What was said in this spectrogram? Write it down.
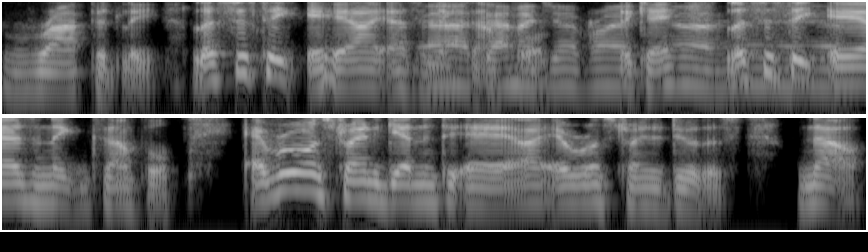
rapidly. Let's just take AI as an example. damn it, yeah, right. Okay, Yeah, let's yeah, just yeah, take yeah. AI as an example. Everyone's trying to get into AI, everyone's trying to do this. Now,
